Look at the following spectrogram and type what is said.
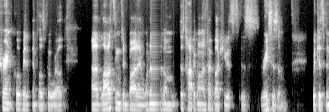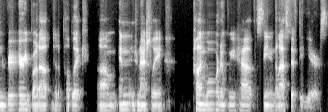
current COVID and post-COVID world, uh, a lot of things are brought in. One of them, the topic I want to talk about to you is, is racism, which has been very brought out into the public um, and internationally, probably more than we have seen in the last 50 years.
